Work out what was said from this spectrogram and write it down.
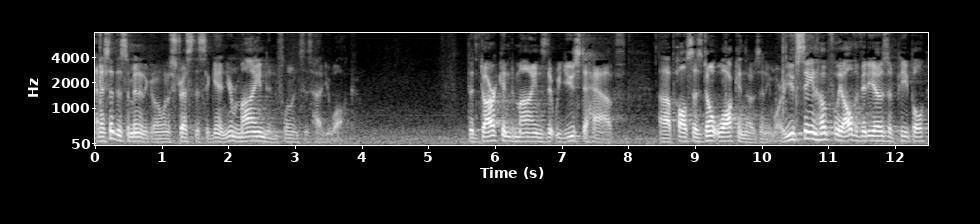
And I said this a minute ago, I want to stress this again. Your mind influences how you walk. The darkened minds that we used to have, uh, Paul says, don't walk in those anymore. You've seen, hopefully, all the videos of people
